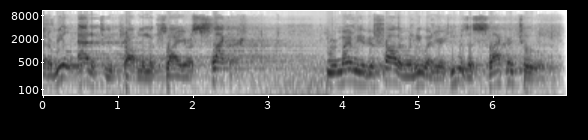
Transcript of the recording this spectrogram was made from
got a real attitude problem, McFly. You're a slacker. You remind me of your father when he went here. He was a slacker, too.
